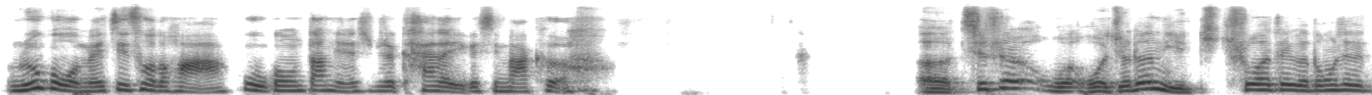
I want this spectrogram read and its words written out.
如果我没记错的话，故宫当年是不是开了一个星巴克？呃，其实我我觉得你说这个东西，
